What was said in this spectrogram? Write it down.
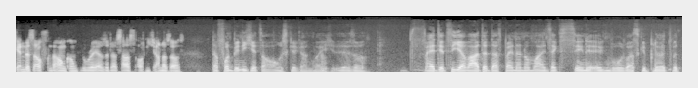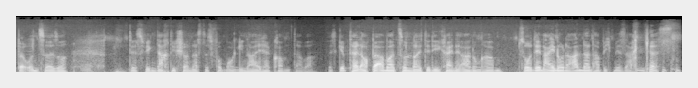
kenne das auch von der Hongkong Blu-ray, also da sah es auch nicht anders aus. Davon bin ich jetzt auch ausgegangen, weil ich also hätte jetzt nicht erwartet, dass bei einer normalen Sexszene irgendwo was geblurrt wird bei uns. Also deswegen dachte ich schon, dass das vom Original her kommt. Aber es gibt halt auch bei Amazon Leute, die keine Ahnung haben. So den einen oder anderen habe ich mir sagen lassen.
